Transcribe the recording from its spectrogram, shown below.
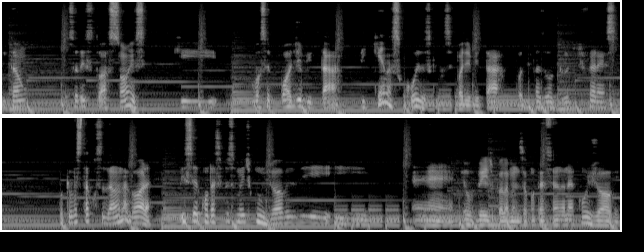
Então, você tem situações que você pode evitar, pequenas coisas que você pode evitar, podem fazer uma grande diferença porque você está considerando agora. Isso acontece principalmente com jovens e, e é, eu vejo pelo menos acontecendo né, com jovens.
